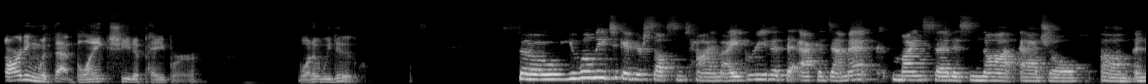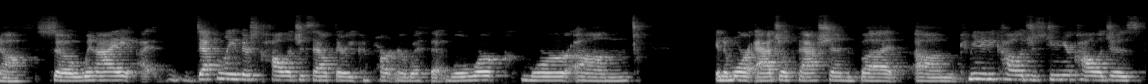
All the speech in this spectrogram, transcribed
starting with that blank sheet of paper, what do we do? So you will need to give yourself some time. I agree that the academic mindset is not agile um, enough. So when I, I definitely there's colleges out there you can partner with that will work more um, in a more agile fashion, but um, community colleges, junior colleges,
